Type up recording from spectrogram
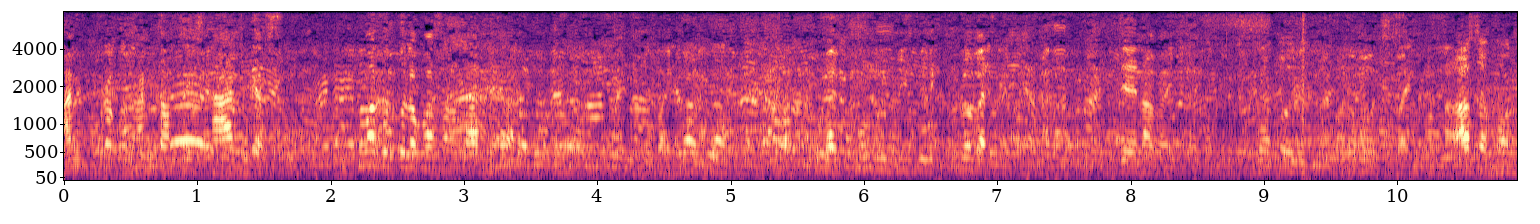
আমি পুরা কথা আমি দাম থেকে ষাট একশো তোমার কত লোক আছে লাভ নেই। ভাই দে না ভাই কত ভাই আচ্ছা কত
